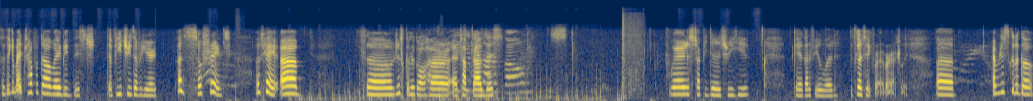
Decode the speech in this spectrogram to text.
So I think I might chop down maybe this a few trees over here. That's so strange. Okay, um, so I'm just gonna go ahead and chop down this. Where is chopping down a tree here? Okay, I got a few wood. It's gonna take forever actually. Uh, I'm just gonna go.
